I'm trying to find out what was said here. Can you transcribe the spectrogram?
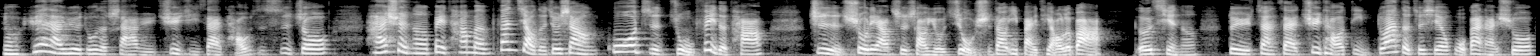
有越来越多的鲨鱼聚集在桃子四周，海水呢被它们翻搅的就像锅子煮沸的汤，至数量至少有九十到一百条了吧。而且呢，对于站在巨桃顶端的这些伙伴来说，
